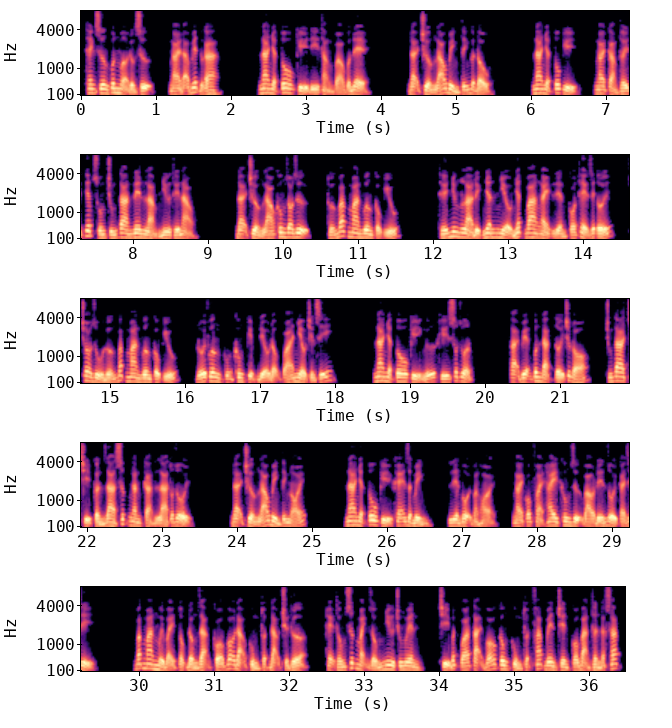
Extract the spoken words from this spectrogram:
Thanh sương quân mở đường sự, ngài đã biết được a? Na nhật tô kỳ đi thẳng vào vấn đề. Đại trưởng lão bình tĩnh gật đầu. Na nhật tô kỳ, ngài cảm thấy tiếp xuống chúng ta nên làm như thế nào? Đại trưởng lão không do dự, hướng bắc man vương cầu cứu. Thế nhưng là địch nhân nhiều nhất ba ngày liền có thể giết tới, cho dù hướng bắc man vương cầu cứu, đối phương cũng không kịp điều động quá nhiều chiến sĩ. Na nhật tô kỳ ngữ khí sốt ruột. Tại viện quân đạt tới trước đó, chúng ta chỉ cần ra sức ngăn cản là tốt rồi. Đại trưởng lão bình tĩnh nói. Na nhật tô kỳ khẽ giật mình, liền đội bằng hỏi, ngài có phải hay không dự báo đến rồi cái gì? Bắc man mười bảy tộc đồng dạng có võ đạo cùng thuật đạo truyền thừa, hệ thống sức mạnh giống như trung nguyên, chỉ bất quá tại võ công cùng thuật pháp bên trên có bản thân đặc sắc.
